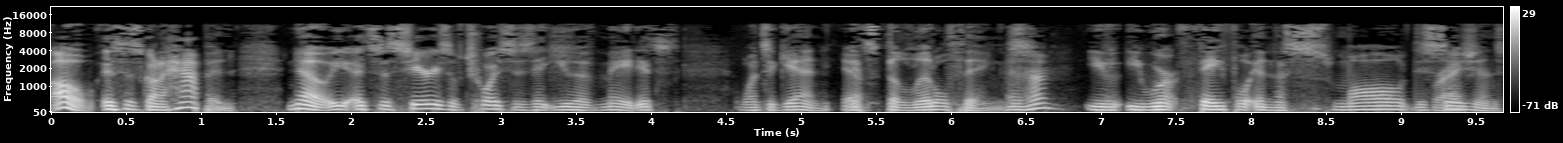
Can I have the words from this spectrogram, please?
oh, this is going to happen. No, it's a series of choices that you have made. It's once again, Yep. it's the little things. Uh-huh. You you weren't faithful in the small decisions.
